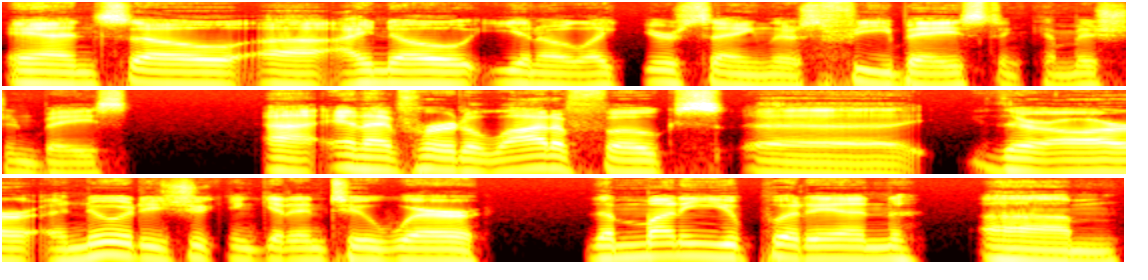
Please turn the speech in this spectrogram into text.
And so uh, I know, you know, like you're saying, there's fee based and commission based. Uh, and I've heard a lot of folks, uh, there are annuities you can get into where the money you put in, um,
